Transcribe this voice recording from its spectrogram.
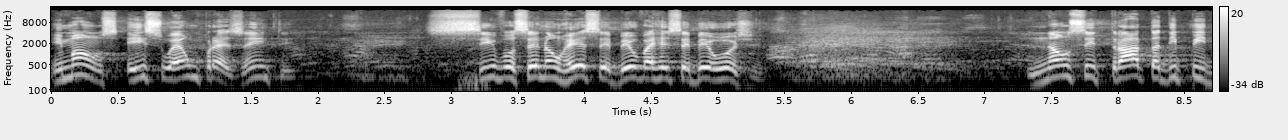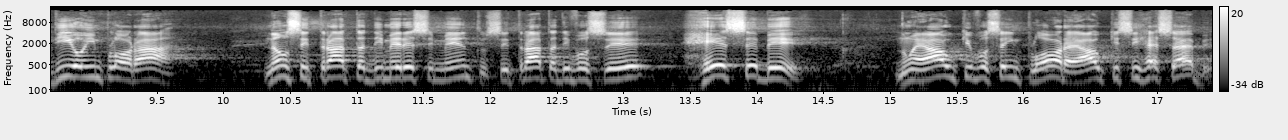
Irmãos, isso é um presente. Se você não recebeu, vai receber hoje. Não se trata de pedir ou implorar, não se trata de merecimento, se trata de você receber. Não é algo que você implora, é algo que se recebe.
